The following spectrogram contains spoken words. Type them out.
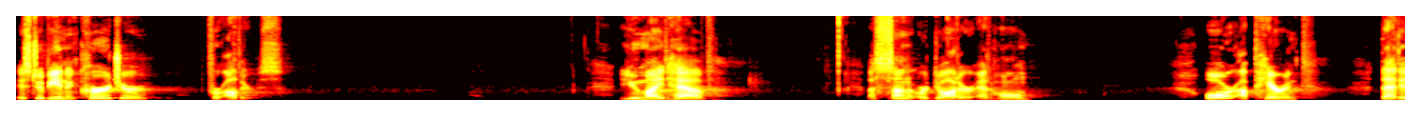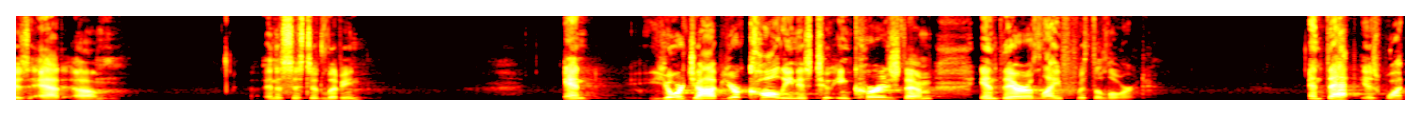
is to be an encourager for others? You might have a son or daughter at home, or a parent that is at um, an assisted living. And your job, your calling is to encourage them in their life with the Lord. And that is what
